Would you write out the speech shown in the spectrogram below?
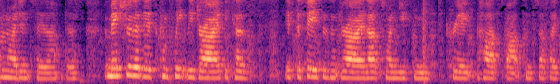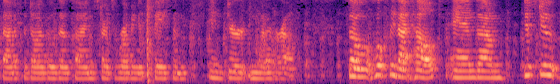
oh no, I didn't say that, this, but make sure that it's completely dry because if the face isn't dry, that's when you can create hot spots and stuff like that if the dog goes outside and starts rubbing its face in, in dirt and whatever else. So hopefully that helps and um, just do,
